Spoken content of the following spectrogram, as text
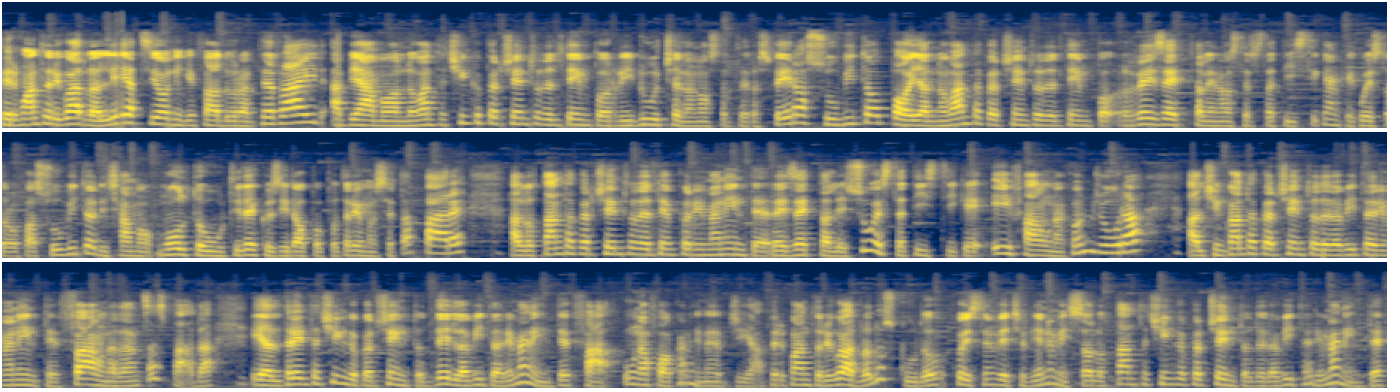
Per quanto riguarda le azioni che fa durante il ride, abbiamo al 95% del tempo riduce la nostra terasfera subito, poi al 90% del tempo resetta le nostre statistiche, anche questo lo fa subito, diciamo molto utile, così dopo potremo setappare, all'80% del tempo rimanente resetta le sue statistiche e fa una congiura, al 50% della vita rimanente fa una danza spada e al 35% della vita rimanente fa una foca all'energia. Per quanto riguarda lo scudo, questo invece viene messo all'85% della vita rimanente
